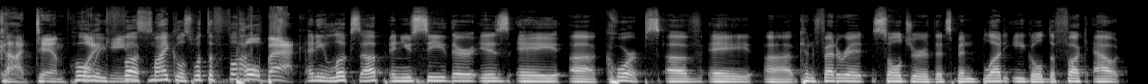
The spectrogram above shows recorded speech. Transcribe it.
Goddamn Holy Vikings. fuck, Michaels! What the fuck? Pull back. And he looks up, and you see there is a uh, corpse of a uh, Confederate soldier that's been blood eagled the fuck out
